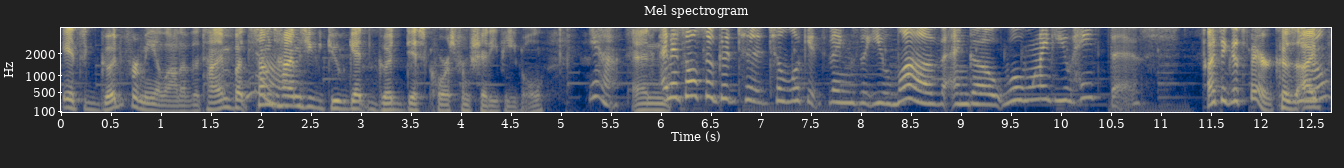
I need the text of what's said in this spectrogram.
it's good for me a lot of the time, but sometimes you do get good discourse from shitty people. Yeah. And- and it's also good to to look at things that you love and go, "Well, why do you hate this?" I think that's fair because I've know?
